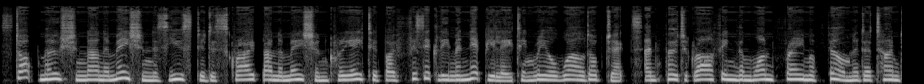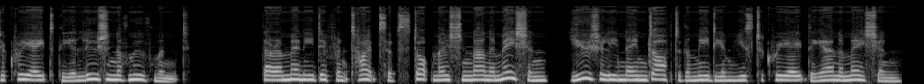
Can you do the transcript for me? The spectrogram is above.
Stop-motion animation is used to describe animation created by physically manipulating real-world objects and photographing them one frame of film at a time to create the illusion of movement. There are many different types of stop-motion animation, usually named after the medium used to create the animation.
